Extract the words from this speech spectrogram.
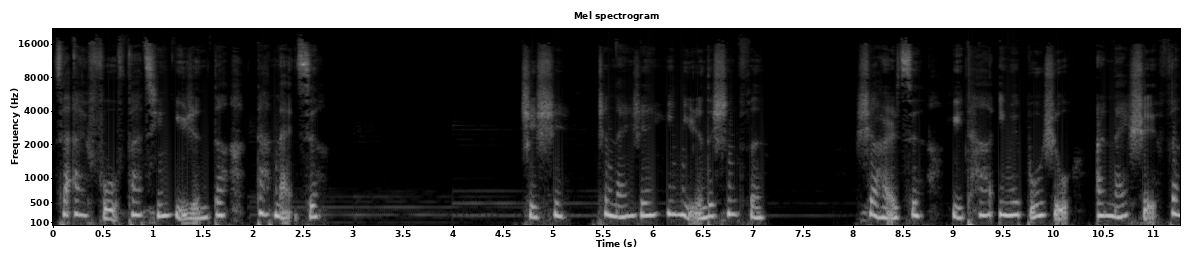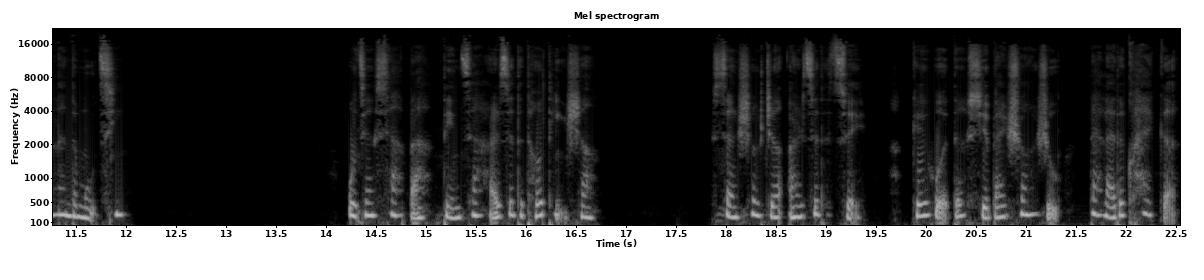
在爱抚发情女人的大奶子。只是这男人与女人的身份，是儿子与他因为哺乳而奶水泛滥的母亲。我将下巴顶在儿子的头顶上，享受着儿子的嘴给我的雪白双乳带来的快感。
